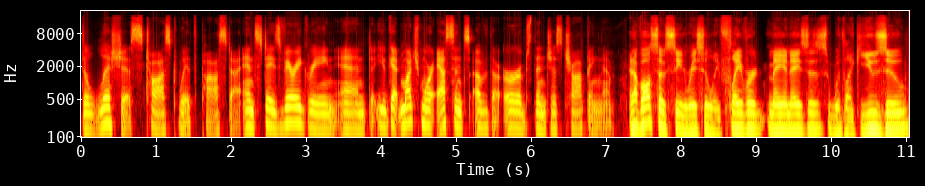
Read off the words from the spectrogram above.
delicious tossed with pasta and stays very green. And you get much more essence of the herbs than just chopping them. And I've also seen recently flavored mayonnaises with like yuzu,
